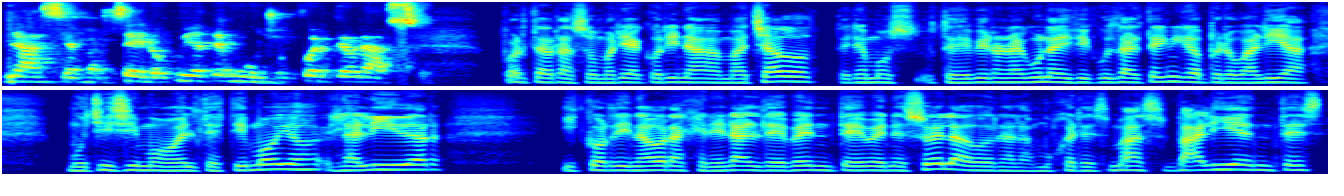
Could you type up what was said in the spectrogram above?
Gracias, Marcelo. Cuídate mucho. Fuerte abrazo. Fuerte abrazo, María Corina Machado. Tenemos, ustedes vieron alguna dificultad técnica, pero valía muchísimo el testimonio. Es la líder y coordinadora general de 20 Venezuela, una de las mujeres más valientes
